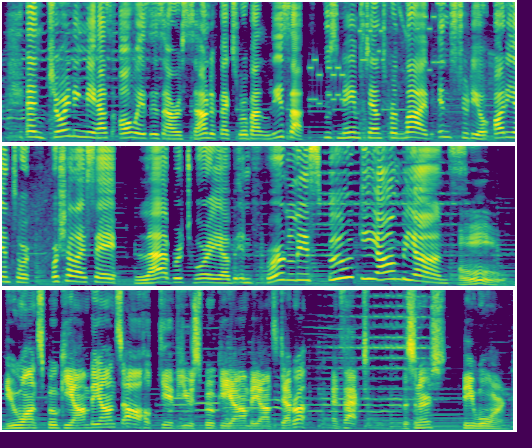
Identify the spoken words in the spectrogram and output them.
And joining me, as always, is our sound effects robot, Lisa, whose name stands for live in studio audience, or, or shall I say, laboratory of infernally spooky ambiance. oh, you want spooky ambiance? I'll give you spooky ambiance, Deborah. In fact, listeners, be warned.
